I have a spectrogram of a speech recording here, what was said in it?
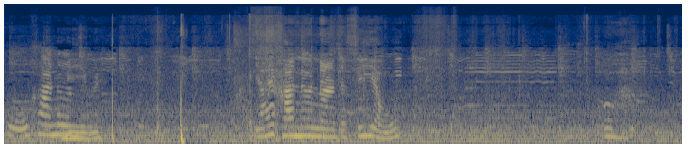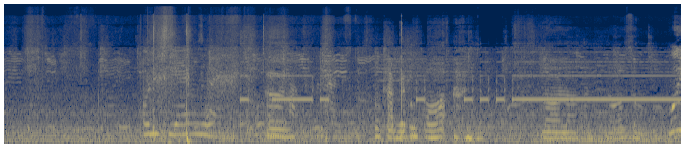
โหคาเนินดีเว้ยอย่าให้คาเนินนานจะเสียวโอ้ย คนเชียงเหนื่อยเออต้องขับเดี๋ยวเพิ่งเพาะรอรอก่อนรอส่งอุ้ย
